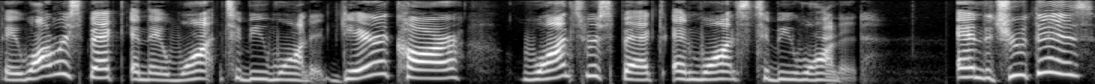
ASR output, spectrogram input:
They want respect and they want to be wanted. Derek Carr wants respect and wants to be wanted. And the truth is,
